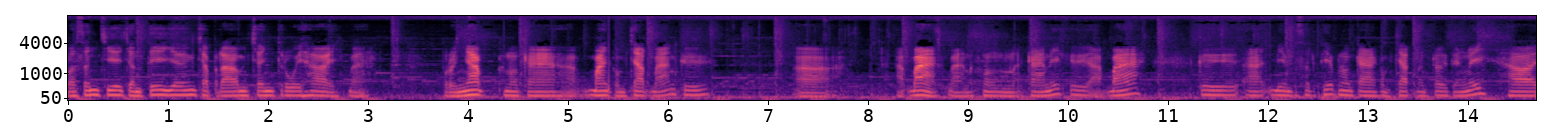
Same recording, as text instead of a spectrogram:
បើសិនជាចន្ទីយើងចាប់ផ្ដើមចេញត្រួយហើយបាទប្រញាប់ក្នុងការបាញ់កំចាត់បានគឺអអាបាបាទនៅក្នុងដំណាក់កាលនេះគឺអាបាគឺអាចមានប្រសិទ្ធភាពក្នុងការកម្ចាត់ដង្កូវទាំងនេះហើយ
